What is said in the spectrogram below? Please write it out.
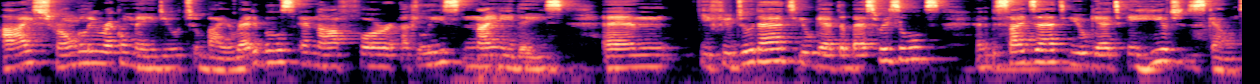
I strongly recommend you to buy Red Boost enough for at least 90 days. And if you do that, you get the best results. And besides that you get a huge discount.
